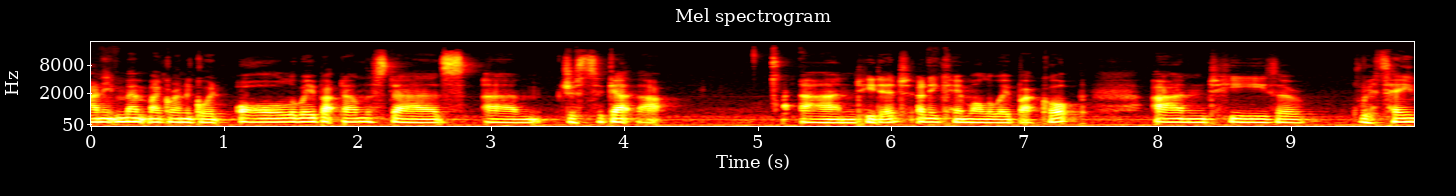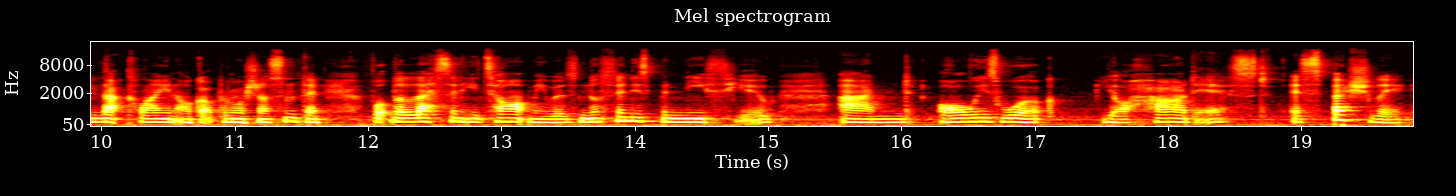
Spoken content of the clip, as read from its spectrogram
And it meant my granny going all the way back down the stairs um, just to get that. And he did. And he came all the way back up. And he either retained that client or got a promotion or something. But the lesson he taught me was nothing is beneath you. And always work your hardest, especially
